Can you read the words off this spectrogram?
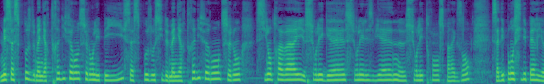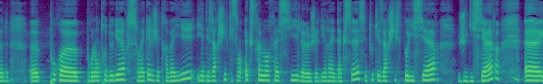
mais ça se pose de manière très différente selon les pays, ça se pose aussi de manière très différente selon si l'on travaille sur les gays, sur les lesbiennes, sur les trans par exemple, ça dépend aussi des périodes. Euh, pour euh, pour l'entre-deux-guerres sur laquelle j'ai travaillé, il y a des archives qui sont extrêmement faciles, euh, je dirais, d'accès, c'est toutes les archives policières, judiciaires, euh,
